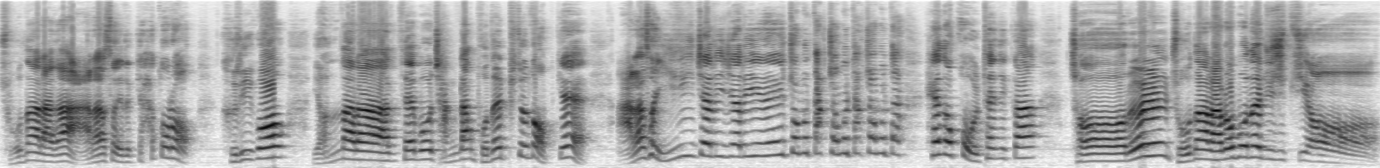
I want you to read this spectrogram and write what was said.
조나라가 알아서 이렇게 하도록 그리고 연나라한테 뭐 장당 보낼 필요도 없게 알아서 이리저리 저리 쪼물딱 쪼물딱 쪼물딱 해놓고 올 테니까 저를 조나라로 보내주십시오.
